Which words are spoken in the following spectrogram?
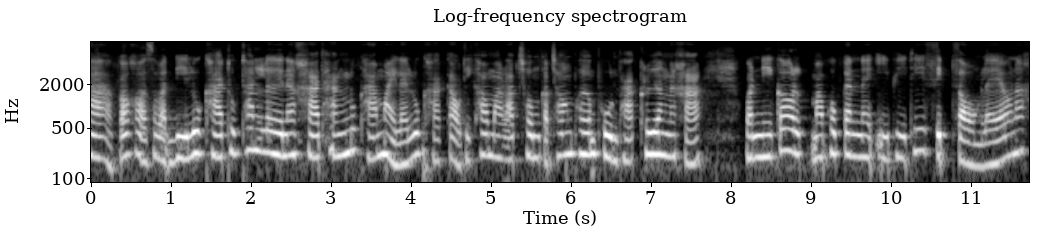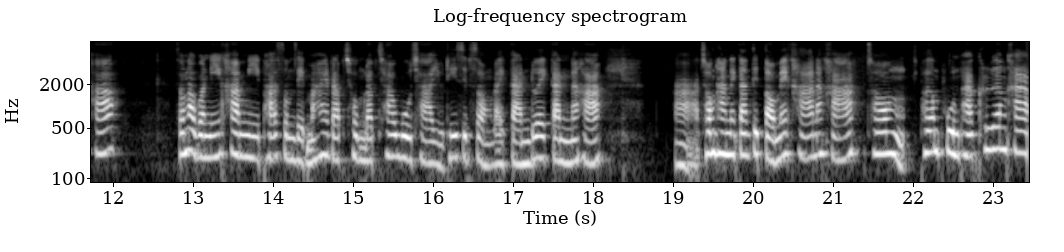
ค่ะก็ขอสวัสดีลูกค้าทุกท่านเลยนะคะ ทั้งลูกค้าใหม่และลูกค้าเก่าที่เข้ามารับชมกับช่องเพิ่มพูนพระเครื่องนะคะ วันนี้ก็มาพบกันใน EP ที่ 12 แล้วนะคะสำหรับวันนี้ค่ะมีพระสมเด็จมาให้รับชมรับเช่าบูชาอยู่ที่ 12 รายการด้วยกันนะคะอ่าช่องทางในการติดต่อแม่ค้านะคะ ช่องเพิ่มพูนพระเครื่องค่ะ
